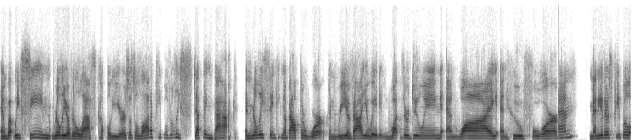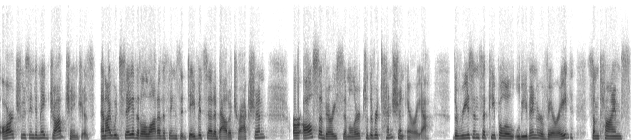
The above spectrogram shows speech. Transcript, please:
And what we've seen really over the last couple years is a lot of people really stepping back and really thinking about their work and reevaluating what they're doing and why and who for. And Many of those people are choosing to make job changes. And I would say that a lot of the things that David said about attraction are also very similar to the retention area. The reasons that people are leaving are varied. Sometimes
